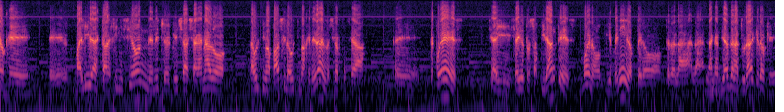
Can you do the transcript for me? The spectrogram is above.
Creo que eh, valida esta definición el hecho de que ella haya ganado la última paso y la última general, ¿no es cierto? O sea, eh, después, si hay, si hay otros aspirantes, bueno, bienvenidos, pero, pero la, la, candidata natural creo que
